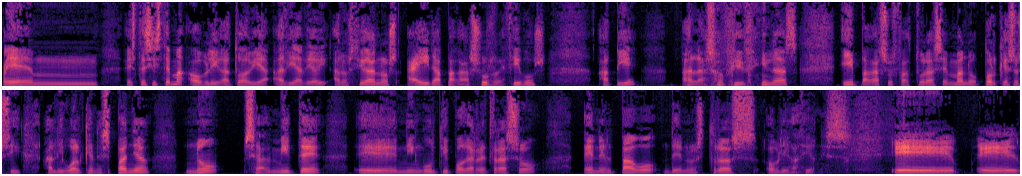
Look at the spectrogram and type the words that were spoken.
este sistema obliga todavía a día de hoy a los ciudadanos a ir a pagar sus recibos a pie a las oficinas y pagar sus facturas en mano, porque eso sí, al igual que en España, no se admite eh, ningún tipo de retraso en el pago de nuestras obligaciones. Eh, eh,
